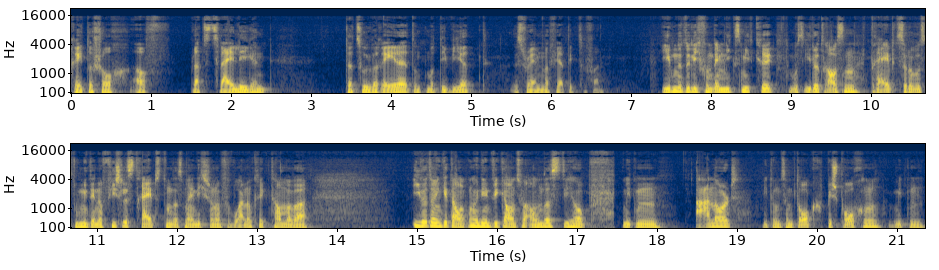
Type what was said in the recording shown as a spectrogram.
Reto Schoch auf Platz zwei liegend dazu überredet und motiviert, das Ram noch fertig zu fahren. Ich habe natürlich von dem nichts mitgekriegt, was ihr da draußen treibt oder was du mit den Officials treibst und dass wir eigentlich schon eine Verwarnung gekriegt haben, aber ich war da in Gedanken halt irgendwie ganz woanders. Ich habe mit dem Arnold, mit unserem Doc besprochen, mit dem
